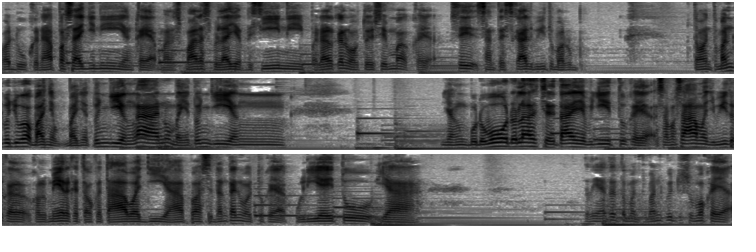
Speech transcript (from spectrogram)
waduh kenapa saya nih yang kayak malas-malas belajar di sini? Padahal kan waktu SMA kayak saya santai sekali begitu baru teman-temanku juga banyak banyak tunji yang anu banyak tunji yang yang bodoh-bodoh lah ceritanya begitu kayak sama-sama aja begitu. Kalau kalau merah ketawa-ketawa ji apa. Sedangkan waktu kayak kuliah itu ya ternyata teman-temanku itu semua kayak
